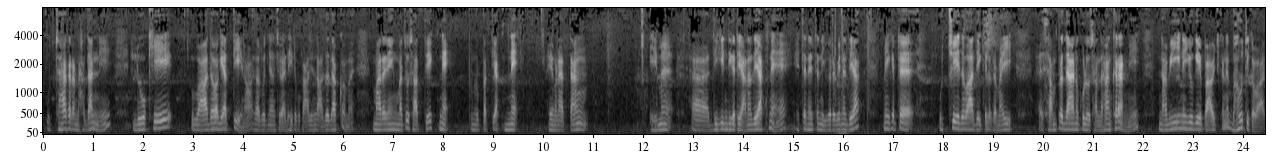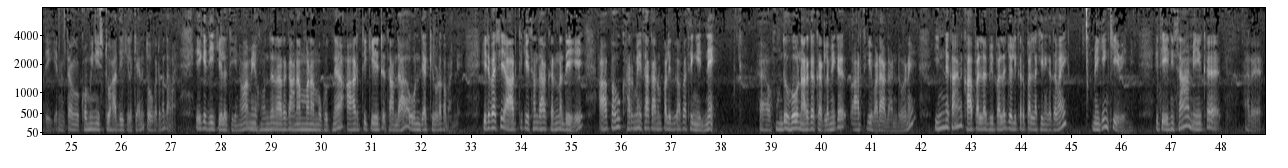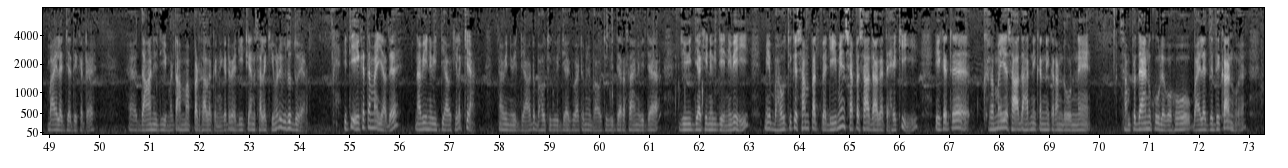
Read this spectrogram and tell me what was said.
උත්සාහ කරන්න හදන්නේ ලෝකයේ වාද වගේක් තියෙනවා. සර්වඥාන්සේ වැඩ හිටපු කාලේ ඉඳලා අද දක්වාම මරණයෙන් මතු සත්වෙක් නැහැ. පුනරුත්පත්තියක් නැහැ. එහෙම නැත්නම් එහෙම දිගින් දිගට යන දෙයක් නැහැ. එතන එතන ඉවර වෙන දෙයක්. මේකට උච්ඡේදවාදය කියලා තමයි සම්ප්‍රදාන කුලෝ සඳහන් කරන්නේ නවීන යුගයේ පාවිච්චි කරන භෞතිකවාදය කියන නැත්නම් කොමියුනිස්ට් වාදය කියලා කියන්නේ තෝකටම තමයි. ඒකෙදී කියලා තියෙනවා මේ හොඳ නරක අනම්මනම් මොකුත් නෑ ආර්ථිකයට සඳහා ඕන දෙයක් කියලා කමන්නේ. ඊට පස්සේ ආර්ථිකය සඳහා කරන දේ ආපහු කර්මේ සහ කර්මඵල විපාකයෙන් එන්නේ හොඳ හෝ නරක කරලා මේක ආර්ථිකේ වඩා ගන්න ඕනේ. ඉන්න කාම කාපල්ලා බීපල්ලා ජොලි කරපල්ලා කියන එක තමයි මේකෙන් කියවෙන්නේ. ඉතින් ඒ නිසා මේක අර බයලජ්‍ය දෙකට දානි දීමට අම්මා අප්පට සලකන එකට වැඩිහිටියන් සැලකීමට විරුද්ධව යනවා. ඉතින් ඒක තමයි අද නවීන විද්‍යාව කියලා කියන්නේ. නවීන විද්‍යාවට භෞතික විද්‍යාව කියවට මේ භෞතික විද්‍යාව රසායන විද්‍යාව ජීව විද්‍යාව කියන විදිහේ නෙවෙයි මේ භෞතික සම්පත් වැඩිවීමෙන් සැප සාදාගත හැකි ඒකට ක්‍රමය සාධාරණීකරණය කරන්න ඕනේ සම්ප්‍රදානුකූලව හෝ බයලජ්‍ය දෙක අනුව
